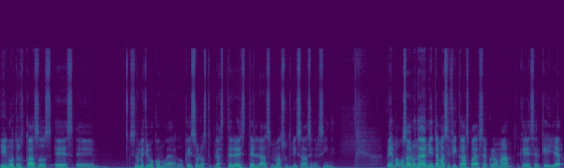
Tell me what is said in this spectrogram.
y en otros casos es eh, si no me equivoco, moderado, ¿ok? Son las tres telas más utilizadas en el cine. Bien, vamos a ver una herramienta más eficaz para hacer croma, que es el Keyer.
